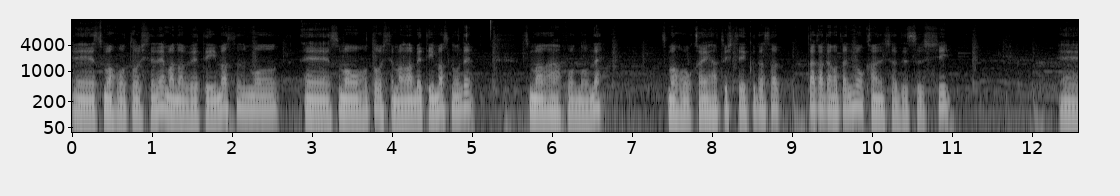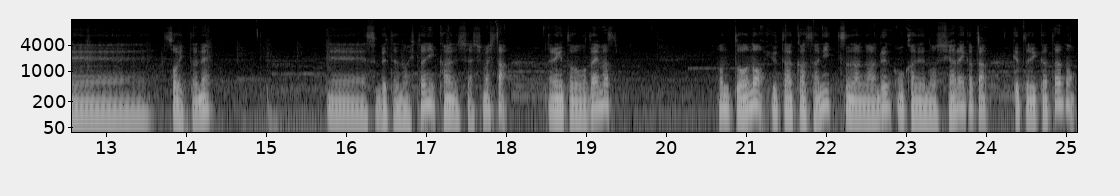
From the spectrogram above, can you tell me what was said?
えー、スマホを通してね、学べていますも、えー、スマホを通して学べていますので、スマホのね、スマホを開発してくださった方々にも感謝ですし、えー、そういったね、えー、全ての人に感謝しました。ありがとうございます。本当の豊かさにつながるお金の支払い方、受け取り方の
